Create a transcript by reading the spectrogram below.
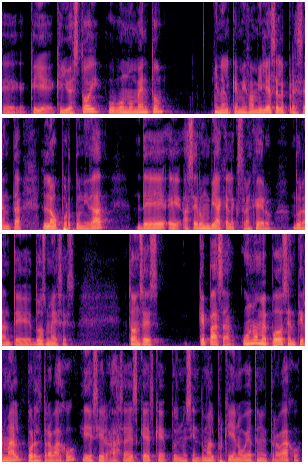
eh, que, que yo estoy. Hubo un momento en el que a mi familia se le presenta la oportunidad de eh, hacer un viaje al extranjero durante dos meses. Entonces, ¿qué pasa? Uno, me puedo sentir mal por el trabajo y decir, ah, ¿sabes qué? Es que pues me siento mal porque ya no voy a tener trabajo.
